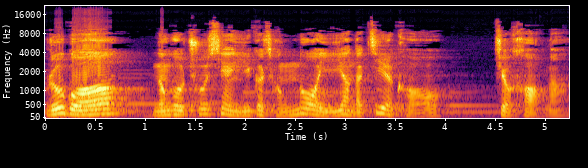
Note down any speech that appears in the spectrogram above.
如果能够出现一个承诺一样的借口就好了。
